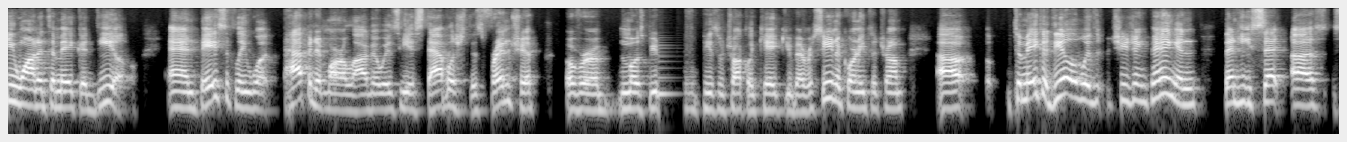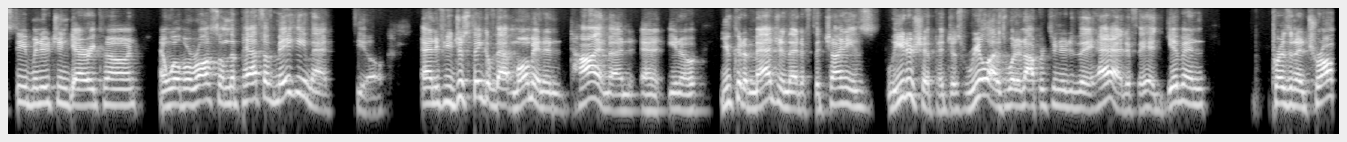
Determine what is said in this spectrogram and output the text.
he wanted to make a deal. And basically, what happened at Mar-a-Lago is he established this friendship over a, most beautiful piece of chocolate cake you've ever seen, according to Trump, uh, to make a deal with Xi Jinping. And then he set uh, Steve Mnuchin, Gary Cohn, and Wilbur Ross on the path of making that deal. And if you just think of that moment in time, and, and you know, you could imagine that if the Chinese leadership had just realized what an opportunity they had, if they had given President Trump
